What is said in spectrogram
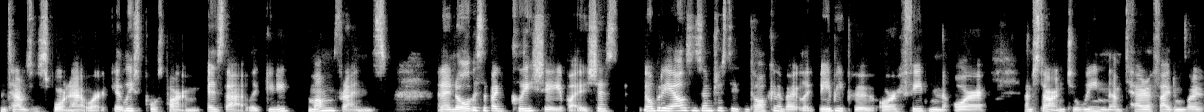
in terms of support network, at least postpartum, is that like you need mum friends. And I know it's a big cliche, but it's just nobody else is interested in talking about like baby poo or feeding or I'm starting to wean, I'm terrified I'm going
